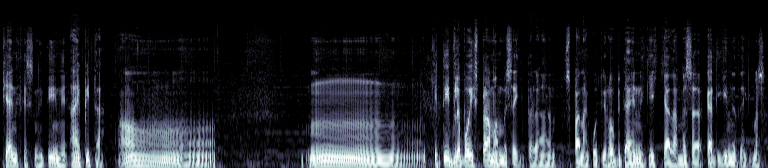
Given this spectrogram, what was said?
Ποια είναι η χθεσινή, τι είναι; Α, η πίτα. Ω. Μμμ. Και τι βλέπω, έχεις πράγμα μέσα εκεί πέρα. Σπανακοτηρόπιτα είναι και έχει και άλλα μέσα. Κάτι γίνεται εκεί μέσα.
